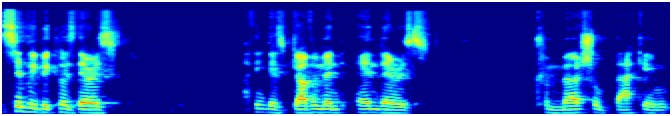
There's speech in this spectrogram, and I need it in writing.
simply because there is, I think there's government and there is commercial backing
